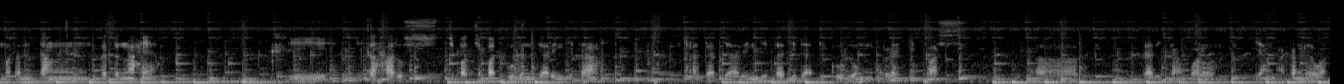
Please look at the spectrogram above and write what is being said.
merentang ke tengah ya. Jadi kita harus cepat-cepat gulung jaring kita agar jaring kita tidak digulung oleh kipas uh, dari kapal yang akan lewat.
